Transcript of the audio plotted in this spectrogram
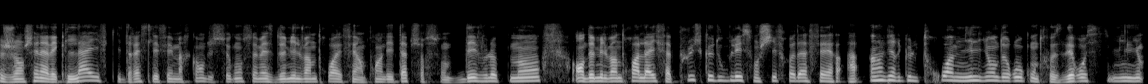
J'enchaîne avec Live qui dresse l'effet marquant du second semestre 2023 et fait un point d'étape sur son développement. En 2023, Life a plus que doublé son chiffre d'affaires à 1,3 million d'euros contre 0,6 million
